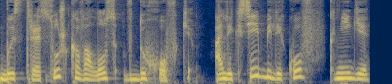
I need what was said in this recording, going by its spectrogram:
Быстрая сушка волос в духовке. Алексей Беляков в книге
